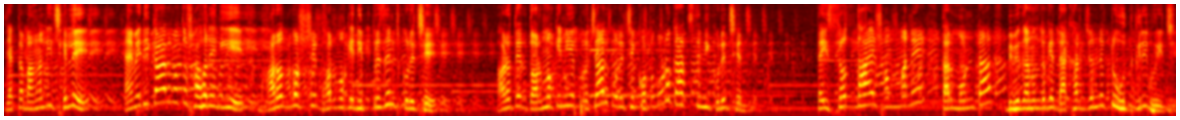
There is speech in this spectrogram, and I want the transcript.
যে একটা বাঙালি ছেলে আমেরিকার মতো শহরে গিয়ে ভারতবর্ষের ধর্মকে রিপ্রেজেন্ট করেছে, ভারতের ধর্মকে নিয়ে প্রচার করেছে, কত বড় কাজ তিনি করেছেন। তাই শ্রদ্ধায়, সম্মানে তার মনটা বিবেকানন্দকে দেখার জন্য একটু উদ্গ্রীব হয়েছে।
